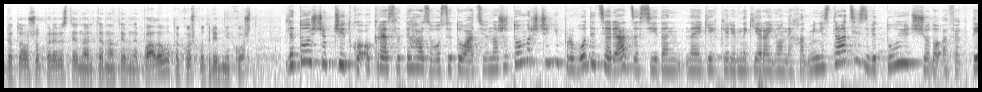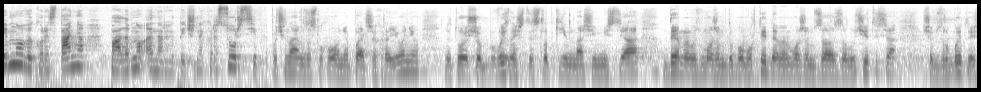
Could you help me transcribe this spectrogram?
Для того, щоб перевести на альтернативне паливо, також потрібні кошти. Для того, щоб чітко окреслити газову ситуацію на Житомирщині, проводиться ряд засідань, на яких керівники районних адміністрацій звітують щодо ефективного використання паливно-енергетичних ресурсів. Починаємо заслуховування перших районів для того, щоб визначити слабкі наші місця, де ми зможемо допомогти, де ми можемо залучитися, щоб зробити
